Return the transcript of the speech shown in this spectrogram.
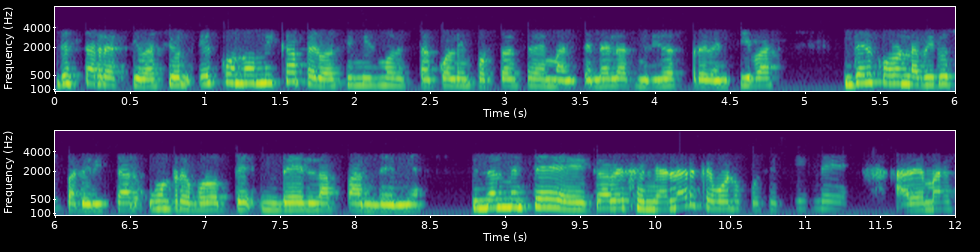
de esta reactivación económica, pero asimismo destacó la importancia de mantener las medidas preventivas del coronavirus para evitar un rebrote de la pandemia. Finalmente, eh, cabe señalar que, bueno, pues se tiene además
